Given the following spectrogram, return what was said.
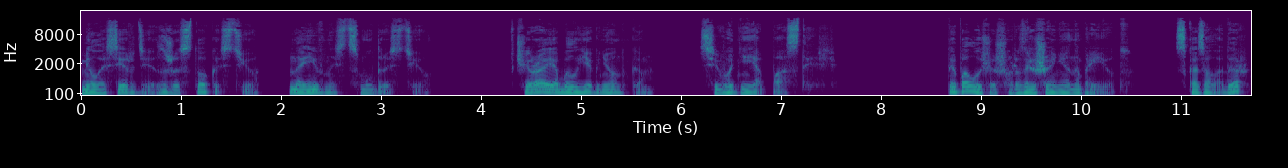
милосердие с жестокостью, наивность с мудростью. Вчера я был ягненком, сегодня я пастырь. Ты получишь разрешение на приют, — сказал Адер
